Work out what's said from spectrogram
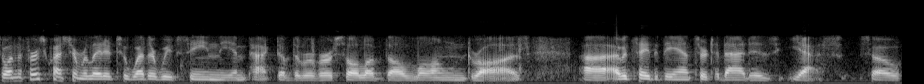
so on the first question related to whether we've seen the impact of the reversal of the loan draws, uh, I would say that the answer to that is yes. So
